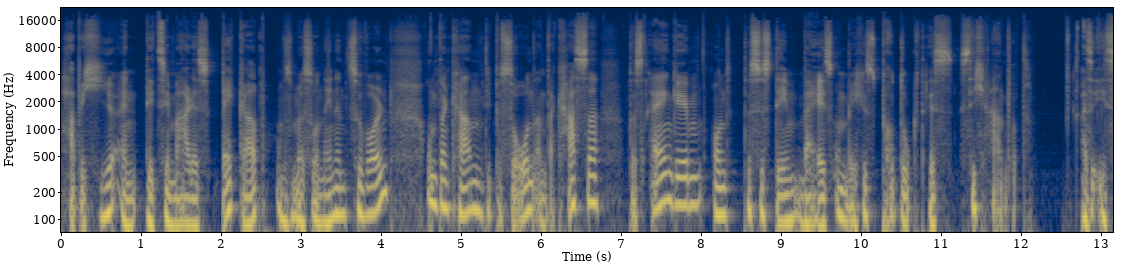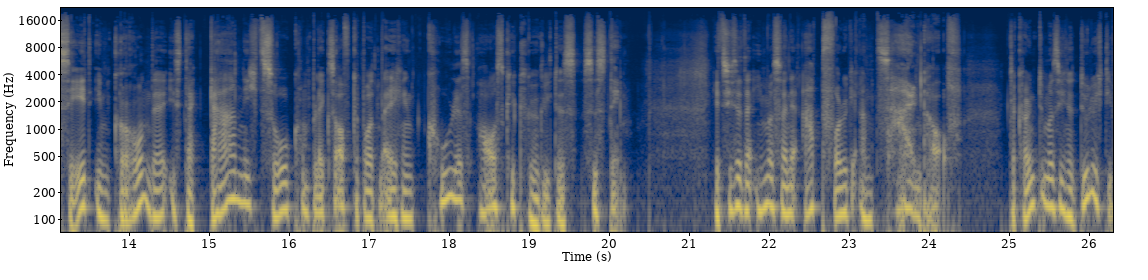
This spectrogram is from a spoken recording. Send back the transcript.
habe ich hier ein dezimales Backup, um es mal so nennen zu wollen, und dann kann die Person an der Kasse das eingeben und das System weiß, um welches Produkt es sich handelt. Also ihr seht, im Grunde ist er gar nicht so komplex aufgebaut und eigentlich ein cooles, ausgeklügeltes System. Jetzt ist ja da immer so eine Abfolge an Zahlen drauf. Da könnte man sich natürlich die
